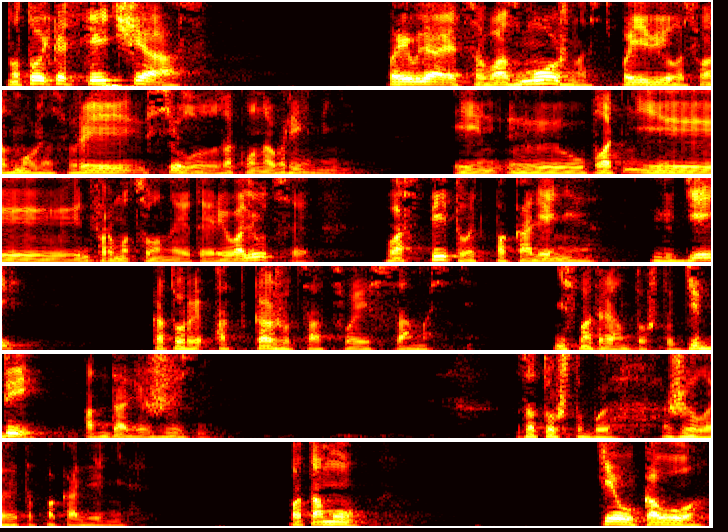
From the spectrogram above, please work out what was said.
Но только сейчас появляется возможность, появилась возможность в силу закона времени и, э, и информационной этой революции воспитывать поколение людей, которые откажутся от своей самости, несмотря на то, что деды отдали жизнь за то, чтобы жило это поколение. Потому те, у кого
